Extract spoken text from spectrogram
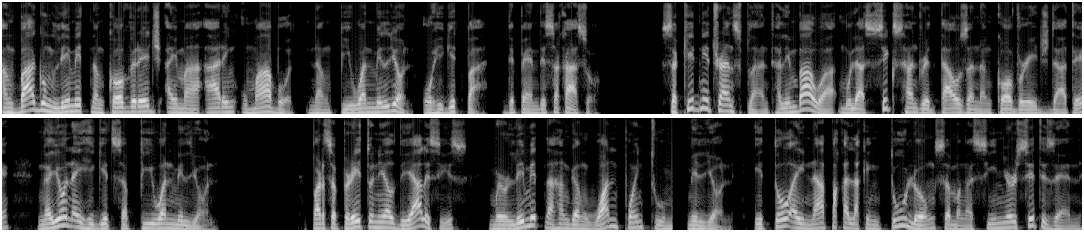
Ang bagong limit ng coverage ay maaaring umabot ng P1 milyon o higit pa, depende sa kaso. Sa kidney transplant, halimbawa mula 600,000 ang coverage dati, ngayon ay higit sa P1 milyon. Para sa peritoneal dialysis, may limit na hanggang 1.2 milyon. Ito ay napakalaking tulong sa mga senior citizen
